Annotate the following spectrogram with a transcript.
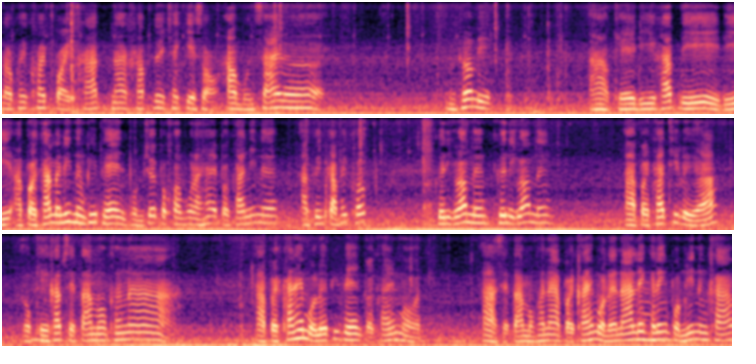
เราค่อยๆ ปล่อยคลัตช์นะครับ ด้วยใช้เกียร์สองเอาหมุนซ้ายเลยหมุนเพิ่มอีกอ่าโอเคดีครับดีดีอะปล่อยคลัตช์มานิดนึงพี่เพนผมช่วยประคองพวงมาลัยให้ปล่อยคลัตช์นิดนึงอะขึ้นกลับให้ครบขึ้นอีกรอบนึงขึ้นอีกรอบนึงอะปล่อยคลัตช์ที่เหลือ โอเคครับสายตามองข้างหน้าอะปล่อยคลัตช์ให้หมดเลยพี่เพนปล่อยคลัตช์ให้หมดอะสายตามองข้างหน้าปล่อยคลัตช์ให้หมดเลยนะเร่งคันเร่งผมนิดนึงครับ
